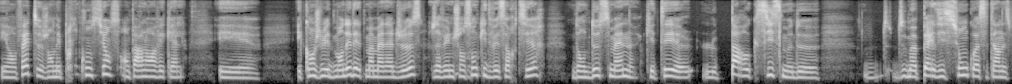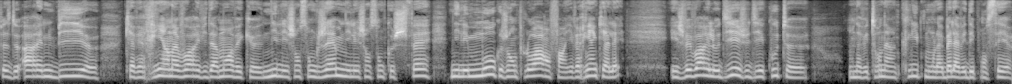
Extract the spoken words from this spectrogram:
Et en fait, j'en ai pris conscience en parlant avec elle. Et, et quand je lui ai demandé d'être ma manageuse, j'avais une chanson qui devait sortir dans deux semaines, qui était euh, le paroxysme de, de, ma perdition quoi. C'était un espèce de R&B euh, qui avait rien à voir évidemment avec euh, ni les chansons que j'aime ni les chansons que je fais ni les mots que j'emploie. Enfin il y avait rien qui allait. Et je vais voir Elodie et je lui dis écoute euh, on avait tourné un clip mon label avait dépensé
